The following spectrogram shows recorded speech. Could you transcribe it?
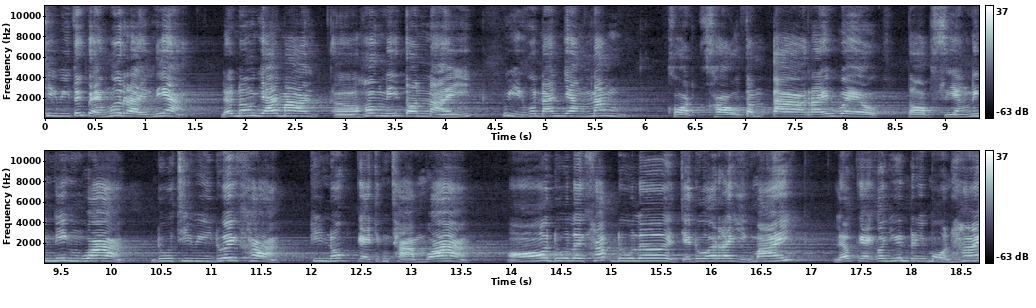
ทีวีตั้งแต่เมื่อไหร่เนี่ย แล้วน้องย้ายมาห้องนี้ตอนไหน ผู้หญิงคนนั้นยังนั่งขอดเข่าตำตาไร้แวว ตอบเสียงนิ่งๆว่า ดูทีวีด้วยค่ะ พี่นกแกจึงถามว่า อ๋อ ดูเลยครับดูเลย จะดูอะไรอีกไหม แล้วแกก็ยื่นรีโมทให้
